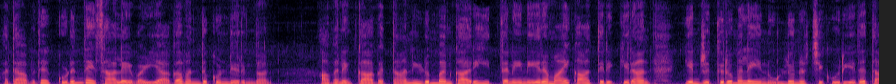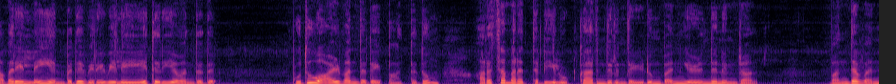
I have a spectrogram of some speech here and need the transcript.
அதாவது குடந்தை சாலை வழியாக வந்து கொண்டிருந்தான். அவனுக்காகத்தான் இடும்பன்காரி இத்தனை நேரமாய் காத்திருக்கிறான் என்று திருமலையின் உள்ளுணர்ச்சி கூறியது தவறில்லை என்பது விரைவிலேயே தெரிய வந்தது புது ஆள் வந்ததை பார்த்ததும் அரசமரத்தடியில் உட்கார்ந்திருந்த இடும்பன் எழுந்து நின்றான். வந்தவன்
